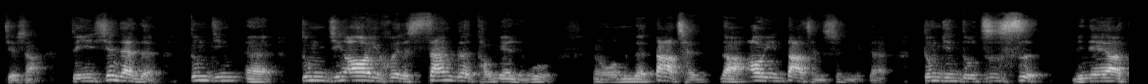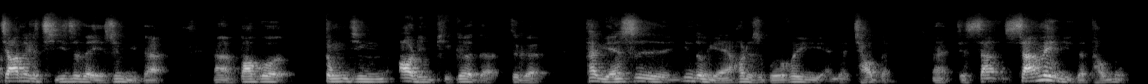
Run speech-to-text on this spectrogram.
介绍，等于现在的东京呃东京奥运会的三个头面人物，嗯，我们的大臣吧？奥运大臣是女的，东京都知事明天要交那个旗子的也是女的，啊，包括东京奥林匹克的这个，她原是运动员或者是国会议员的桥本，嗯，这三三位女的头目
